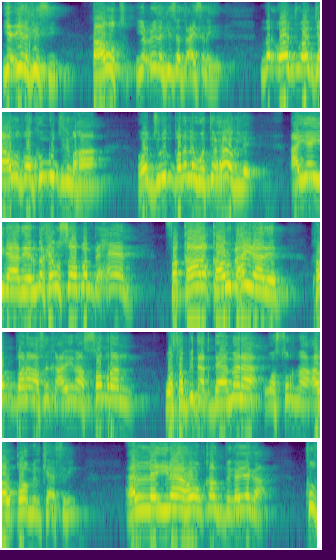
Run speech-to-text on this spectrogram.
iyo ciidankiisii daaluud iyo ciidankiisa ducaysanaya oo jaaluud baa ku mujrim ahaa oo junuud badanna wato xoog leh ayay yidhaahdeen markay u soo banbaxeen faqaalo qaaluu maxay yidhaahdeen rabbanaa afriq calaynaa sabran wasabit aqdaamana wasurnaa cala alqowmi alkaafiriin alle ilaahow qalbigayaga ku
